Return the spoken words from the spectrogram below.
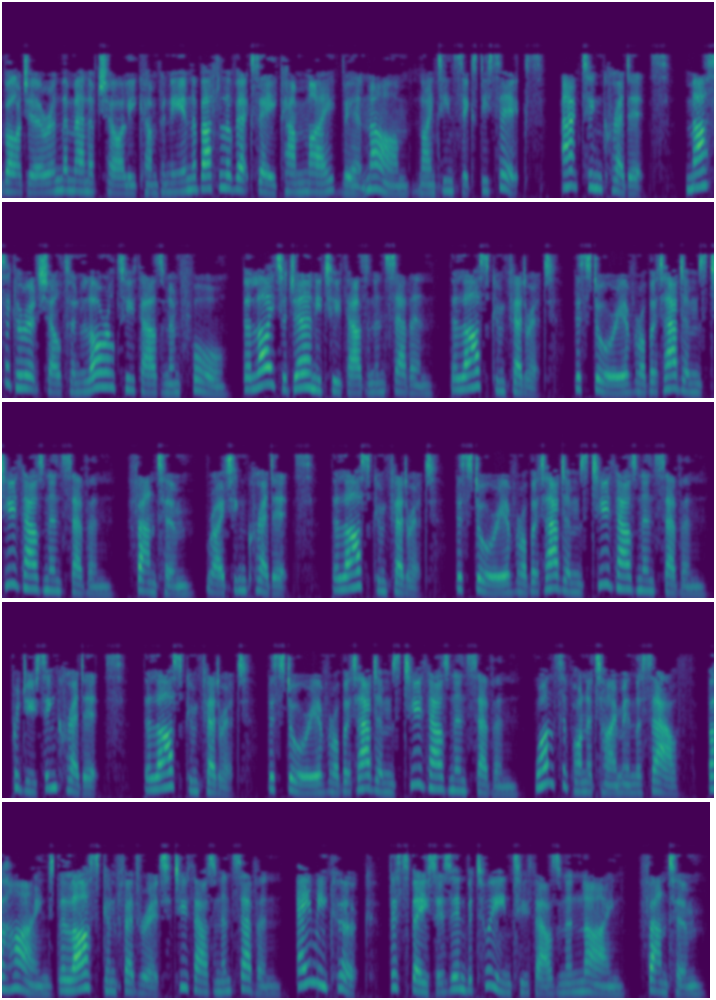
Barger and the men of Charlie Company in the Battle of Xa Cam Mai, Vietnam, 1966. Acting credits Massacre at Shelton Laurel 2004, The Lighter Journey 2007, The Last Confederate, The Story of Robert Adams 2007, Phantom, Writing Credits, The Last Confederate, The Story of Robert Adams 2007, Producing Credits, the Last Confederate. The Story of Robert Adams 2007. Once Upon a Time in the South. Behind The Last Confederate 2007. Amy Cook. The Spaces in Between 2009. Phantom.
